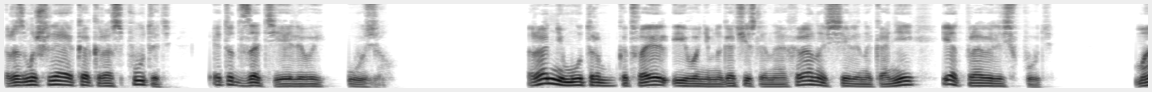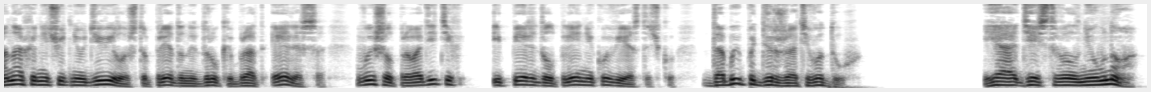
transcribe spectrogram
размышляя, как распутать этот затейливый узел. Ранним утром Катфаэль и его немногочисленная охрана сели на коней и отправились в путь. Монаха ничуть не удивило, что преданный друг и брат Элиса вышел проводить их и передал пленнику весточку, дабы поддержать его дух. «Я действовал неумно», —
